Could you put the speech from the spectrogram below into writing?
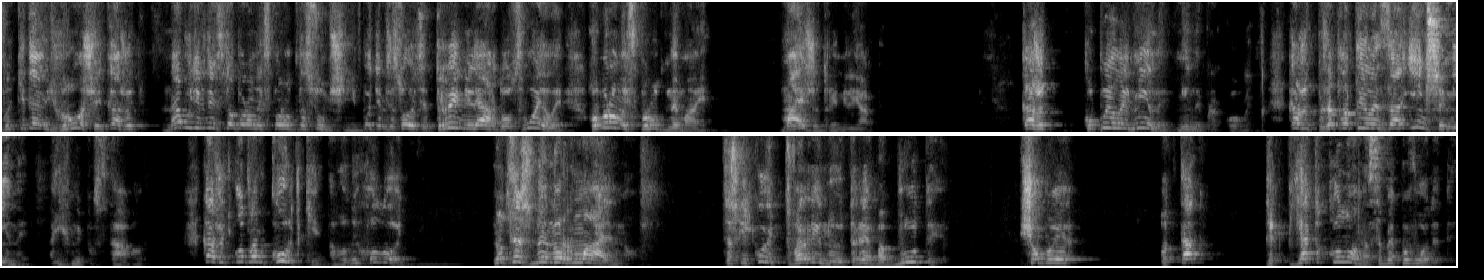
викидають гроші і кажуть на будівництво оборонних споруд на Сумщині, потім з'ясовується 3 мільярди освоїли, оборонних споруд немає. Майже 3 мільярди. Кажуть, купили міни, міни браковані. Кажуть, заплатили за інші міни, а їх не поставили. Кажуть, от вам куртки, а вони холодні. Ну це ж ненормально. Це ж якою твариною треба бути, щоб отак, як п'ята колона, себе поводити.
